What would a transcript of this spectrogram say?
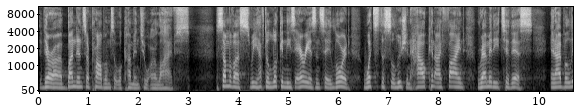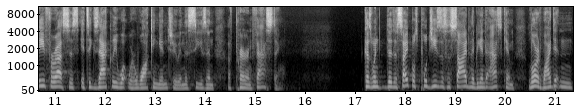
there are abundance of problems that will come into our lives. Some of us, we have to look in these areas and say, Lord, what's the solution? How can I find remedy to this? And I believe for us, it's exactly what we're walking into in this season of prayer and fasting. Because when the disciples pulled Jesus aside and they began to ask him, Lord, why didn't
